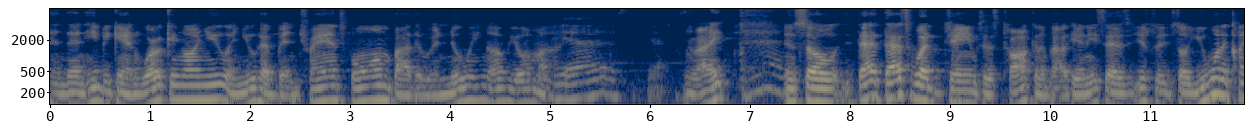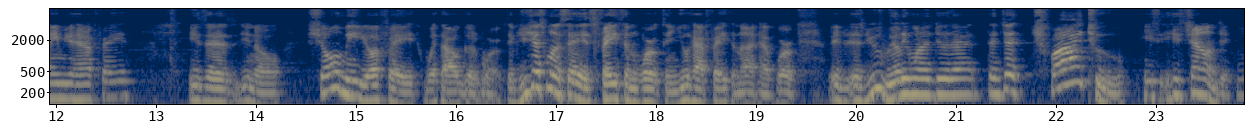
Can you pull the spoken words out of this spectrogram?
and then he began working on you, and you have been transformed by the renewing of your mind, Yes. Yes. right? Amen. And so that that's what James is talking about here. And he says, so you want to claim you have faith? He says, you know, show me your faith without good works. If you just want to say it's faith and works and you have faith and I have works, if, if you really want to do that, then just try to. He's, he's challenging. Mm-hmm.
